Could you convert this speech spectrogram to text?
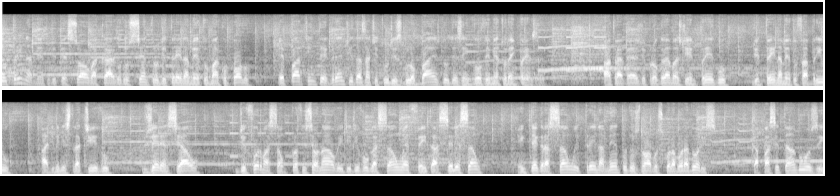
O treinamento de pessoal a cargo do Centro de Treinamento Marco Polo é parte integrante das atitudes globais do desenvolvimento da empresa. Através de programas de emprego, de treinamento fabril, administrativo, gerencial, de formação profissional e de divulgação é feita a seleção, integração e treinamento dos novos colaboradores, capacitando-os e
